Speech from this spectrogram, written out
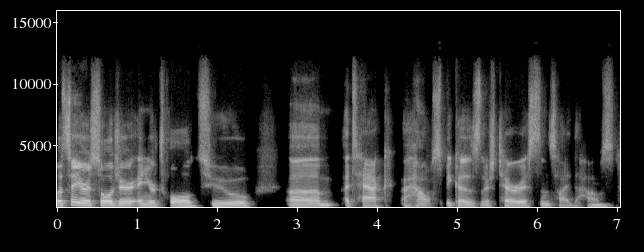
let's say you're a soldier and you're told to um, attack a house because there's terrorists inside the mm-hmm. house. Mm.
